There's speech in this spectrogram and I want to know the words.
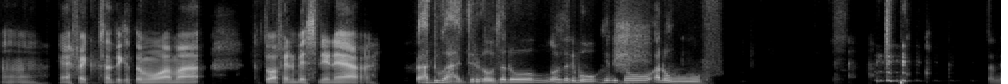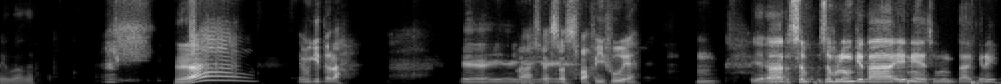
Heeh. Kayak efek nanti ketemu sama ketua fanbase linear. Aduh anjir gak usah dong. Gak usah dibawa ke sini cowok. Aduh. Aneh banget. Ya begitulah. Ya, ya, ya, Bahasa ya, ya. sos Favivu ya. Ya. Ntar se- sebelum kita ini ya, sebelum kita akhiri,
